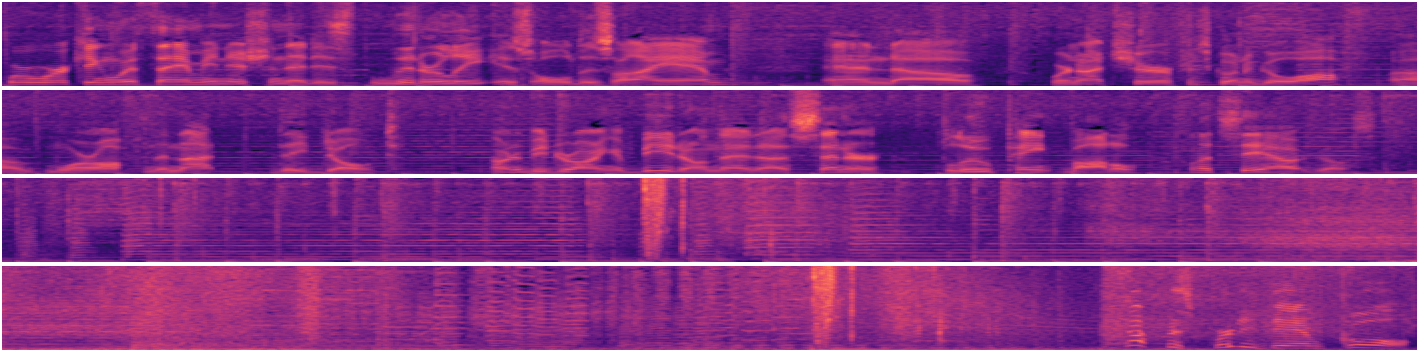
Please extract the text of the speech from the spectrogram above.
We're working with ammunition that is literally as old as I am, and uh, we're not sure if it's gonna go off. Uh, more often than not, they don't. I'm gonna be drawing a bead on that uh, center blue paint bottle. Let's see how it goes. That was pretty damn cool.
